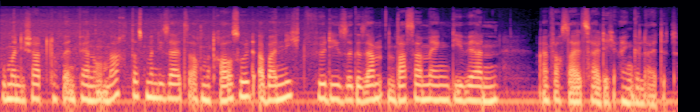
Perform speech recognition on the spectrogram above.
wo man die Schadstoffentfernung macht, dass man die Salze auch mit rausholt, aber nicht für diese gesamten Wassermengen, die werden einfach salzhaltig eingeleitet.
